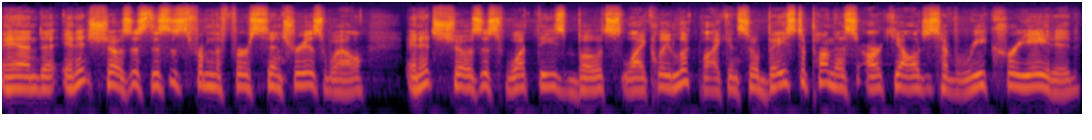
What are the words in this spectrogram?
And, uh, and it shows us, this is from the first century as well, and it shows us what these boats likely looked like. And so, based upon this, archaeologists have recreated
